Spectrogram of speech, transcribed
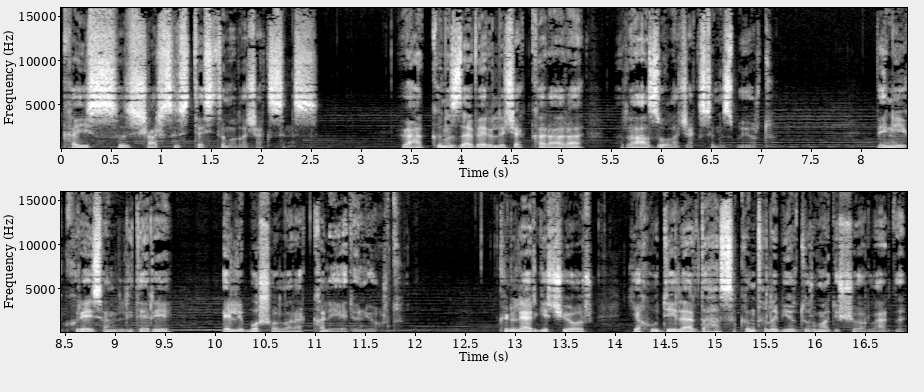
kayıtsız şartsız teslim olacaksınız ve hakkınızda verilecek karara razı olacaksınız buyurdu. Beni Kureyza'nın lideri eli boş olarak kaleye dönüyordu. Günler geçiyor, Yahudiler daha sıkıntılı bir duruma düşüyorlardı.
